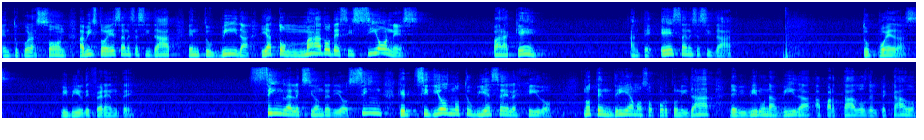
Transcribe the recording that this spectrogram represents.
en tu corazón, ha visto esa necesidad en tu vida y ha tomado decisiones. ¿Para qué? Ante esa necesidad, tú puedas vivir diferente. Sin la elección de Dios, sin que si Dios no te hubiese elegido, no tendríamos oportunidad de vivir una vida apartados del pecado.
